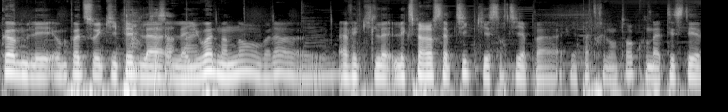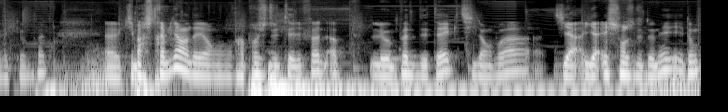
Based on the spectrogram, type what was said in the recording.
Comme les HomePod sont équipés de la, ça, la ouais. U1 maintenant, voilà, euh, avec l'expérience haptique qui est sortie il n'y a, pas- il y a pas très longtemps, qu'on a testé avec le HomePod, euh, qui marche très bien d'ailleurs. On rapproche du téléphone, hop, le HomePod détecte, il envoie, il y a, il y a échange de données et donc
